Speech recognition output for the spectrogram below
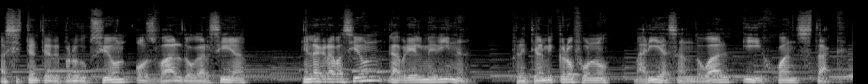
asistente de producción Osvaldo García, en la grabación Gabriel Medina, frente al micrófono María Sandoval y Juan Stack.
